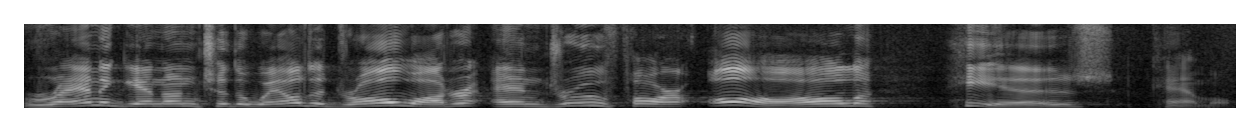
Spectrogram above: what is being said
Ran again unto the well to draw water and drew for all his camels.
